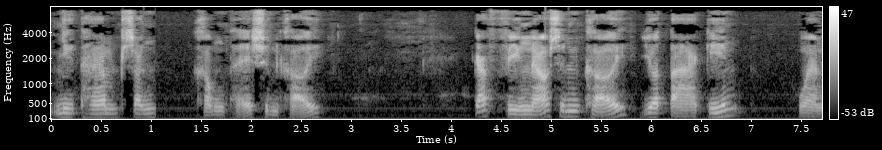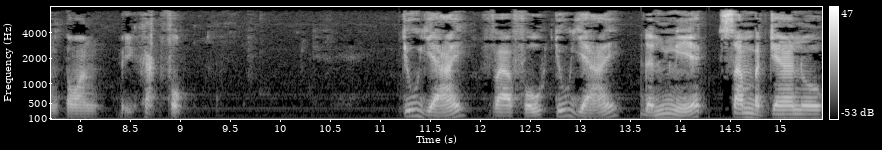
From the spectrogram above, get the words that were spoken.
như tham sân không thể sinh khởi. Các phiền não sinh khởi do tà kiến hoàn toàn bị khắc phục. Chú giải và phụ chú giải định nghĩa Sambajano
